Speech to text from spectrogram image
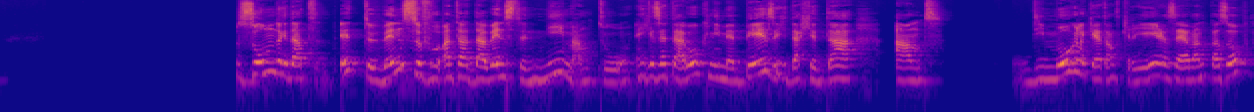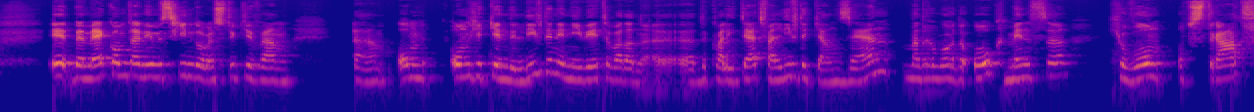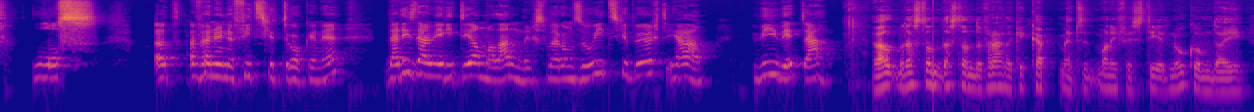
zonder dat te wensen, voor, want dat, dat wenste niemand toe. En je zit daar ook niet mee bezig dat je dat aan die mogelijkheid aan het creëren bent. Want pas op, bij mij komt dat nu misschien door een stukje van on, ongekende liefde en niet weten wat dat, uh, de kwaliteit van liefde kan zijn. Maar er worden ook mensen gewoon op straat los van hun fiets getrokken. Hè? Dat is dan weer iets helemaal anders. Waarom zoiets gebeurt, ja, wie weet dat. Wel, maar dat is dan, dat is dan de vraag die ik heb met het manifesteren ook, omdat je...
